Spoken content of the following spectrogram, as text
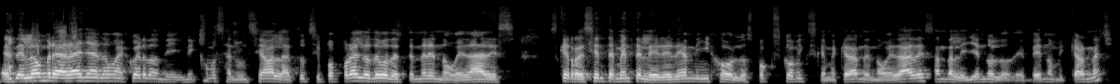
el del hombre araña, no me acuerdo ni, ni cómo se anunciaba la Tootsie Pop, por ahí lo debo de tener en novedades. Es que recientemente le heredé a mi hijo los pocos cómics que me quedan de novedades, anda leyendo lo de Venom y Carnage.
